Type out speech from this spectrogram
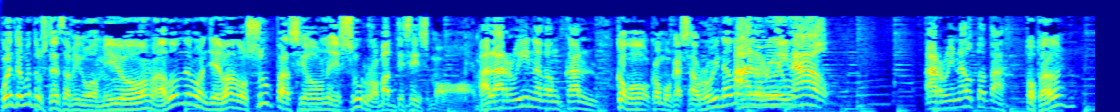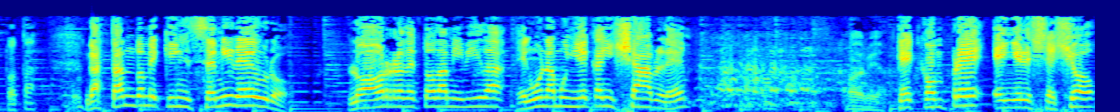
Cuente, cuente usted, amigo amigo, ¿a dónde lo han llevado su pasión y su romanticismo? A la ruina, don Carlos. ¿Cómo, cómo que se ha arruinado? amigo mío? Arruinado. Arruinado total. Total. Total. Gastándome 15 mil euros. Lo ahorro de toda mi vida en una muñeca hinchable Madre mía. que compré en el Sechó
